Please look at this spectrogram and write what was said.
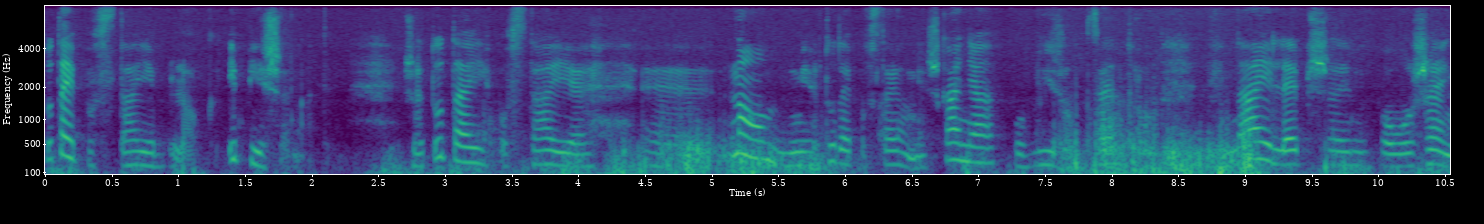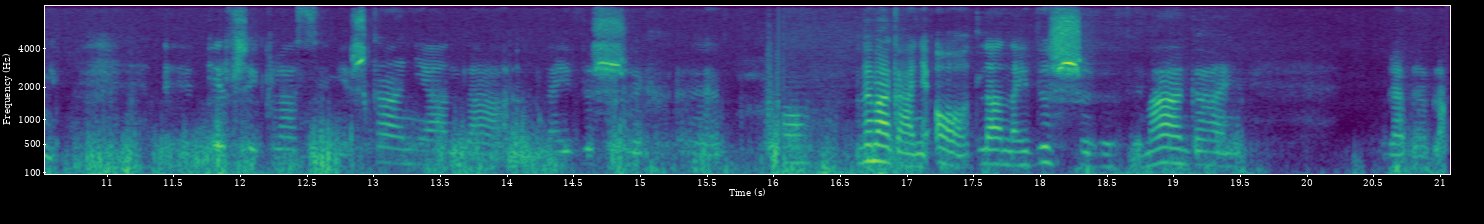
tutaj powstaje blok i pisze na tym, że tutaj powstaje, e, no, tutaj powstają mieszkania w pobliżu centrum w najlepszym położeniu. E, Pierwszej klasy mieszkania dla najwyższych e, no, wymagania. O, dla najwyższych wymagań. Bla, bla, bla.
